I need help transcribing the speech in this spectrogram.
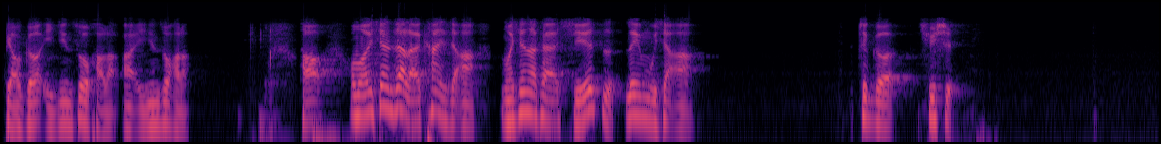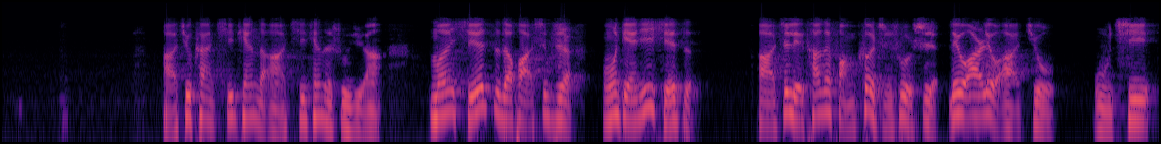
表格已经做好了啊？已经做好了。好，我们现在来看一下啊，我们现在看鞋子类目下啊，这个趋势啊，就看七天的啊，七天的数据啊。我们鞋子的话，是不是我们点击鞋子？啊，这里它的访客指数是六二六啊九五七，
